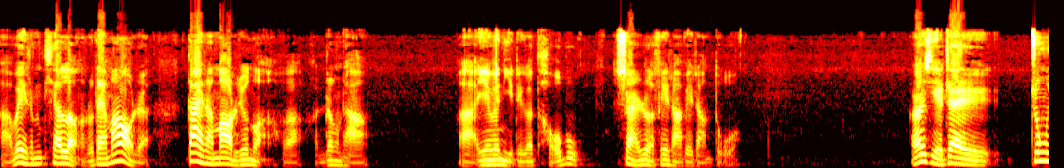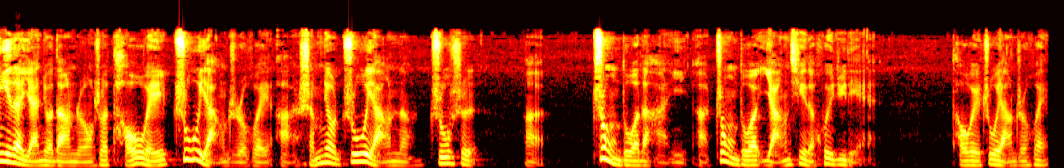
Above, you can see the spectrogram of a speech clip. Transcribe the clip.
啊。为什么天冷的时候戴帽子？戴上帽子就暖和，很正常啊，因为你这个头部散热非常非常多。而且在中医的研究当中说，头为诸阳之会啊。什么叫诸阳呢？诸是啊众多的含义啊，众多阳气的汇聚点。头为诸阳之会，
